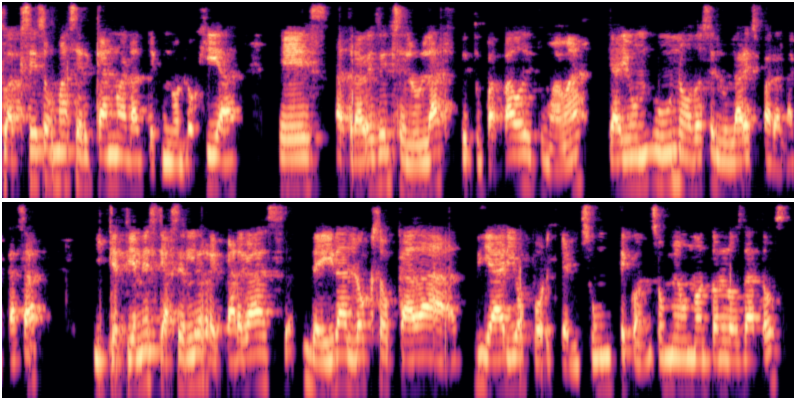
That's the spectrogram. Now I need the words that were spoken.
tu acceso más cercano a la tecnología es a través del celular de tu papá o de tu mamá, que hay un, uno o dos celulares para la casa y que tienes que hacerle recargas de ir al Oxxo cada diario porque el Zoom te consume un montón los datos.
